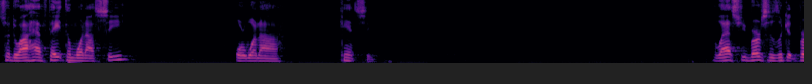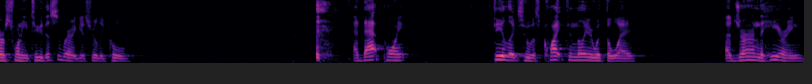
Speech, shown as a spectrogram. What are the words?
So, do I have faith in what I see or what I can't see? The last few verses, look at verse 22. This is where it gets really cool. at that point, Felix, who was quite familiar with the way, adjourned the hearing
